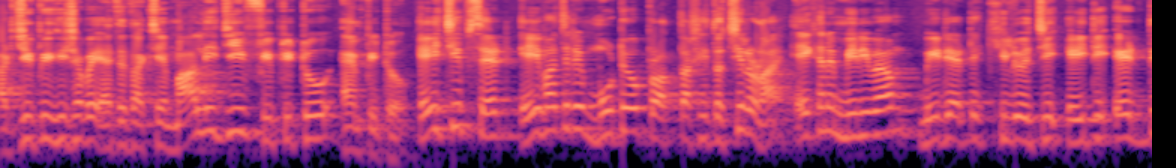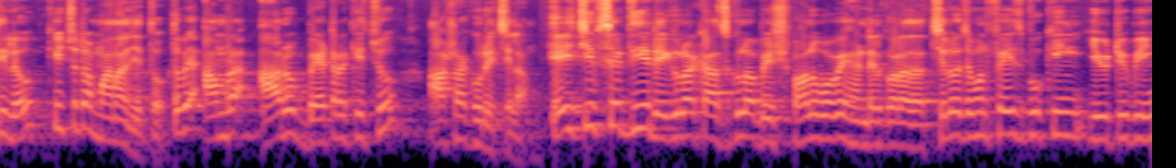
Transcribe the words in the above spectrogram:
আর জিপি হিসেবে এতে থাকছে Mali G fifty two MP two এই চিপসেট এই বাজারে মোটেও প্রত্যাশিত ছিল না। এখানে minimum MediaTek Helio G eighty eight দিলেও কিছুটা মানা যেত। তবে আমরা আরও বেটার কিছু আশা করেছিলাম। এই চিপসেট দিয়ে রেগুলার কাজগুলো বেশ ভালোভাবে হ্যান্ডেল করা যাচ্ছিল, যেমন ফেসবুকিং ইউটিউবিং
